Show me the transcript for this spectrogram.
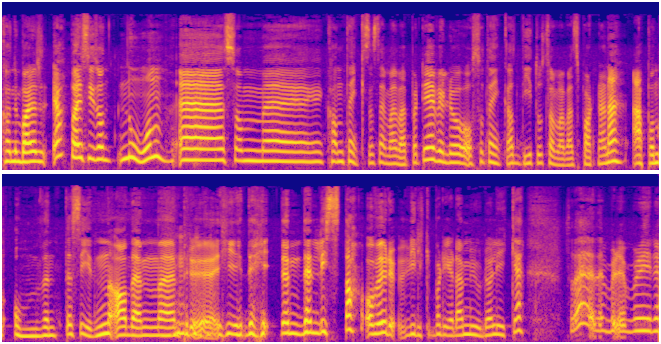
kan du bare, ja, bare si sånn, noen eh, som eh, kan tenke seg å stemme Arbeiderpartiet, vil jo også tenke at de to samarbeidspartnerne er på den omvendte siden av den, eh, den, den, lista over hvilke partier det er mulig å like. Så det, det, blir,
